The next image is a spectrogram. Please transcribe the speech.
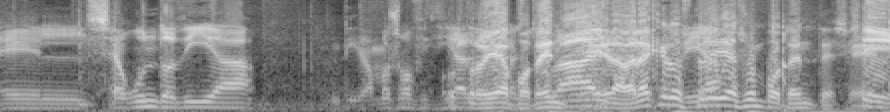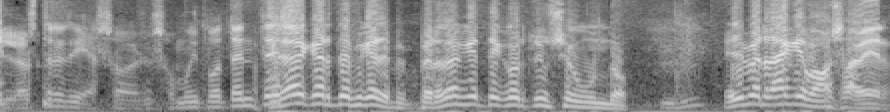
el segundo día, digamos, oficial. Otro día potente, ¿eh? La verdad es que los otro tres día- días son potentes, ¿eh? Sí, los tres días son, son muy potentes. Fíjate, perdón que te corte un segundo. Es verdad que vamos a ver,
